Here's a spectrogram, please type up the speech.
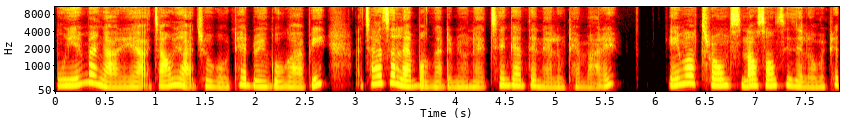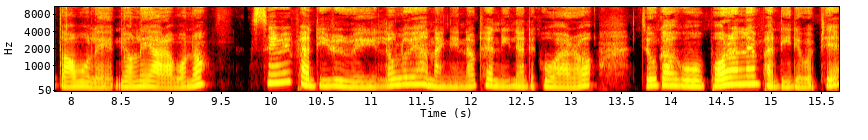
မူရင်းမန်ဂါတွေကအကြောင်းအရာအချို့ကိုထည့်သွင်းကိုးကားပြီးအခြားဇလန်ပုံစံတစ်မျိုးနဲ့ချင်းကပ်တင်တယ်လို့ထင်ပါတယ်။ Game of Thrones နောက်ဆုံး season လိုမဖြစ်သွားဖို့လည်းမျှော်လင့်ရတာပေါ့နော်။ series ဖန်တီးသူတွေလှုပ်လို့ရနိုင်တဲ့နောက်ထပ်နည်းလမ်းတစ်ခုကတော့ဂျိုကာကို Borderland ဖန်တီးသူအဖြစ်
